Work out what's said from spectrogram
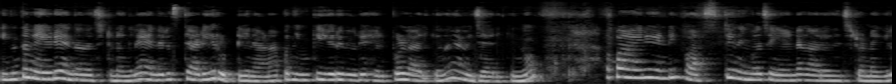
ഇന്നത്തെ വീഡിയോ എന്താണെന്ന് വെച്ചിട്ടുണ്ടെങ്കിൽ എന്റെ ഒരു സ്റ്റഡി റുട്ടീനാണ് അപ്പോൾ നിങ്ങൾക്ക് ഈ ഒരു വീഡിയോ ഹെൽപ്ഫുൾ ആയിരിക്കുമെന്ന് ഞാൻ വിചാരിക്കുന്നു. അപ്പോൾ അതിനുവേണ്ടി ഫസ്റ്റ് നിങ്ങൾ ചെയ്യേണ്ട കാര്യം എന്ന് വെച്ചിട്ടുണ്ടെങ്കിൽ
